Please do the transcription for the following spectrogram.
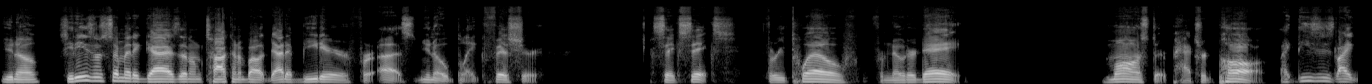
you know. See, these are some of the guys that I'm talking about that'll be there for us. You know, Blake Fisher, 6'6, 312 from Notre Dame. Monster, Patrick Paul. Like these is like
